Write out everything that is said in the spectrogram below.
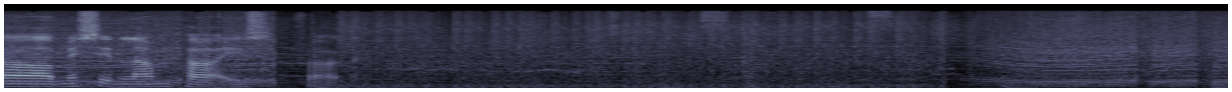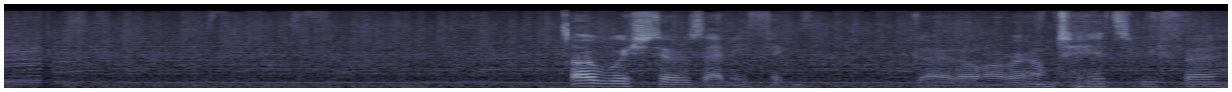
Oh, missing LAN parties. Fuck. I wish there was anything going on around here, to be fair.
